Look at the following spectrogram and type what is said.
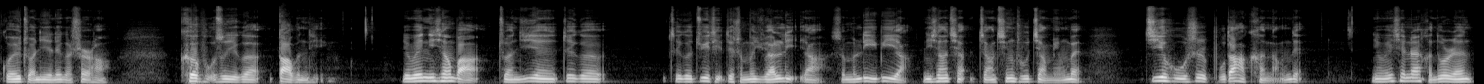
关于转基因这个事儿哈，科普是一个大问题。因为你想把转基因这个这个具体的什么原理呀、什么利弊呀，你想讲讲清楚、讲明白，几乎是不大可能的。因为现在很多人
